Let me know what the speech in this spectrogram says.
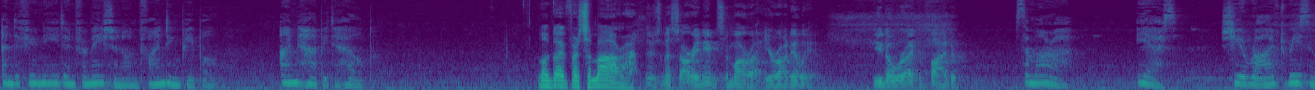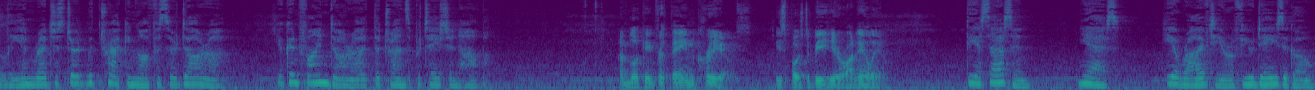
And if you need information on finding people, I'm happy to help. We'll go for Samara. There's an Asari named Samara here on Ilium. Do you know where I could find her? Samara. Yes. She arrived recently and registered with tracking officer Dara. You can find Dara at the transportation hub. I'm looking for Thane Krios. He's supposed to be here on Ilium. The assassin? Yes. He arrived here a few days ago.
